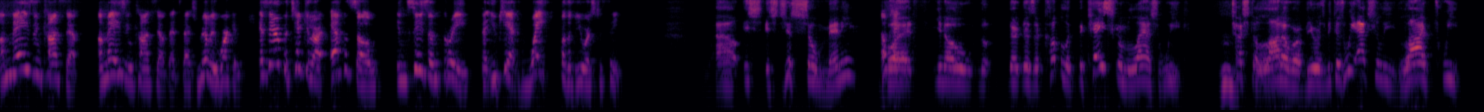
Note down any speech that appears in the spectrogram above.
amazing concept. Amazing concept that's that's really working. Is there a particular episode in season three that you can't wait for the viewers to see? Wow, it's it's just so many. Okay. But you know, the, there, there's a couple of the case from last week mm. touched a lot of our viewers because we actually live tweet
